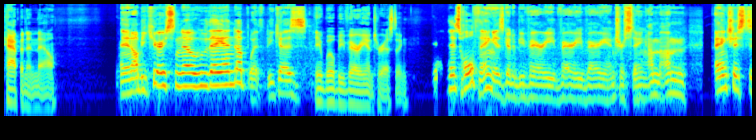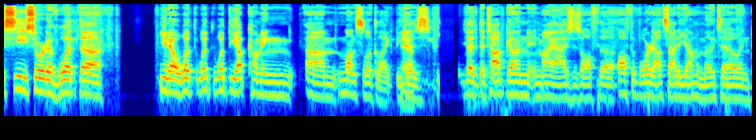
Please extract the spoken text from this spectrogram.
happening now. And I'll be curious to know who they end up with because It will be very interesting. this whole thing is going to be very very very interesting i'm i'm anxious to see sort of what the you know what what what the upcoming um months look like because the the top gun in my eyes is off the off the board outside of yamamoto and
